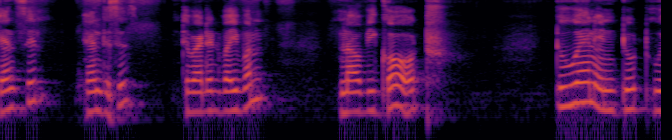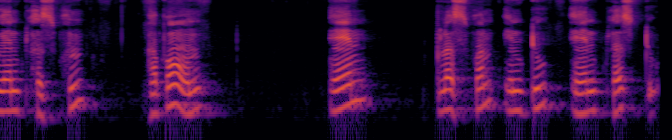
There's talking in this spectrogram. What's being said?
cancel and this is divided by 1 now we got 2n into 2n plus 1 upon n plus 1 into n plus 2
